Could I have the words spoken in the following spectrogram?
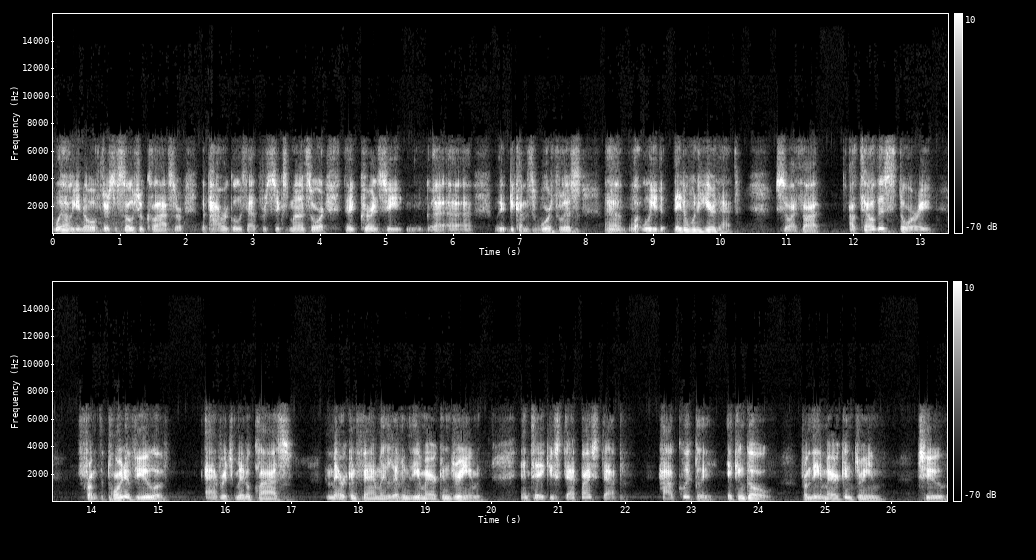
well, you know, if there's a social collapse or the power goes out for six months or the currency uh, uh, uh becomes worthless, uh, what will you do? They don't want to hear that. So I thought, I'll tell this story from the point of view of average middle class American family living the American dream and take you step by step how quickly it can go from the American dream to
